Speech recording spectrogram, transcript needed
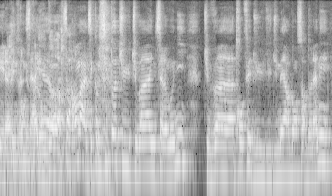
ils il avait une pensée le ballon ailleurs. d'or. C'est normal, c'est comme si toi, tu, tu vas à une cérémonie, tu veux un, trophée du, du, du meilleur danseur de l'année.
